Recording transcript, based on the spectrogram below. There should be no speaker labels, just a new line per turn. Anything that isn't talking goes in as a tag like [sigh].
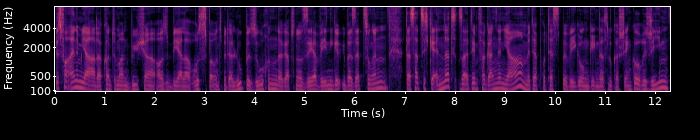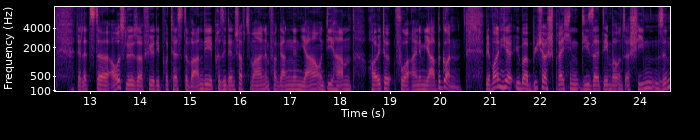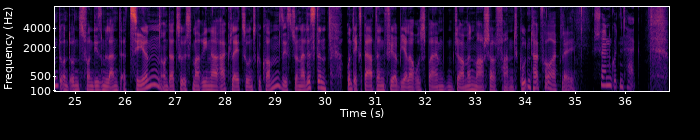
bis vor einem Jahr, da konnte man Bücher aus Belarus bei uns mit der Lupe suchen. Da gab es nur sehr wenige Übersetzungen. Das hat sich geändert seit dem vergangenen Jahr mit der Protestbewegung gegen das Lukaschenko-Regime. Der letzte Auslöser für die Proteste waren die Präsidentschaftswahlen im vergangenen Jahr und die haben heute vor einem Jahr begonnen. Wir wollen hier über Bücher sprechen, die seitdem bei uns erschienen sind und uns von diesem Land erzählen. Und dazu ist Marina Rackley zu uns gekommen. Sie ist Journalistin Journalistin und Expertin für Belarus beim German Marshall Fund. Guten Tag, Frau Rackley.
Schönen guten Tag.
